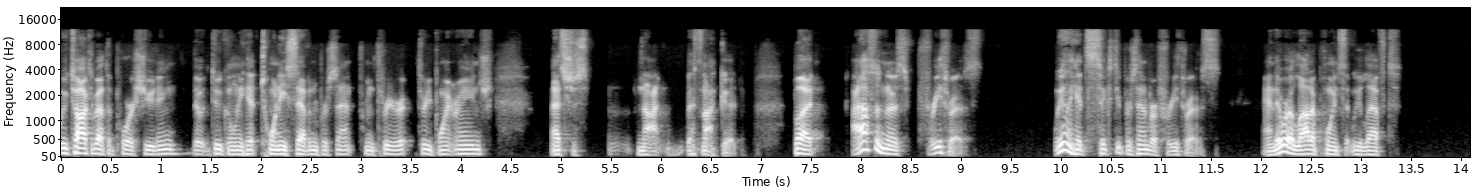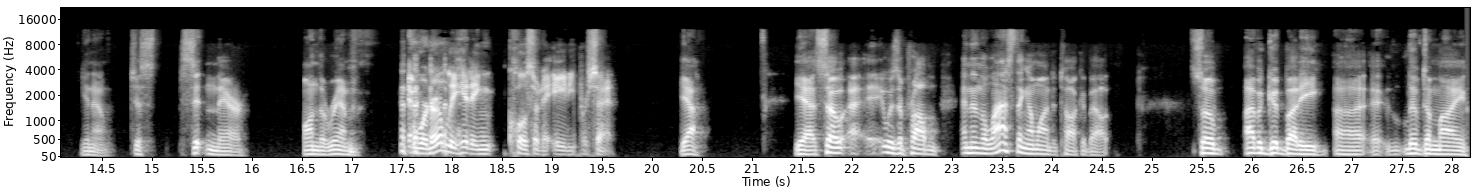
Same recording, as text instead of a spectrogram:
We've talked about the poor shooting. That Duke only hit 27% from three three point range. That's just not that's not good. But I also noticed free throws. We only hit 60% of our free throws. And there were a lot of points that we left, you know, just sitting there on the rim. and we're normally hitting closer to 80%. Yeah. Yeah, so uh, it was a problem. And then the last thing I wanted to talk about. So I have a good buddy, uh, lived in my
